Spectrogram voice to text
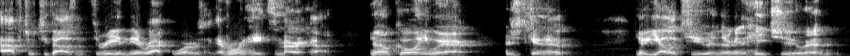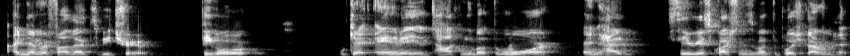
After 2003 in the Iraq War, it was like everyone hates America. You don't go anywhere. They're just gonna you know yell at you and they're gonna hate you. And I never found that to be true. People get animated talking about the war and had serious questions about the Bush government.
